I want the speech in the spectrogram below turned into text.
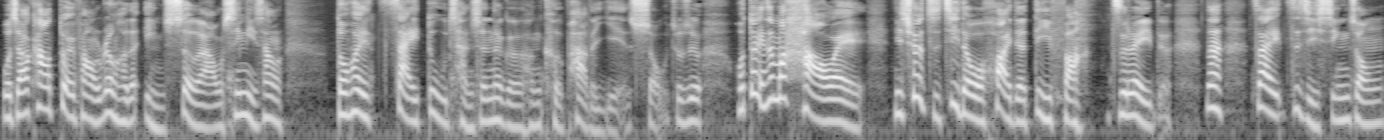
我只要看到对方有任何的影射啊，我心理上都会再度产生那个很可怕的野兽，就是我对你这么好，欸，诶，你却只记得我坏的地方。之类的，那在自己心中，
